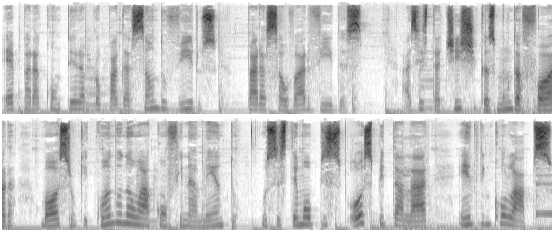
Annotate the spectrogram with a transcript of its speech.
é para conter a propagação do vírus, para salvar vidas. As estatísticas mundo afora mostram que quando não há confinamento, o sistema hospitalar entra em colapso,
